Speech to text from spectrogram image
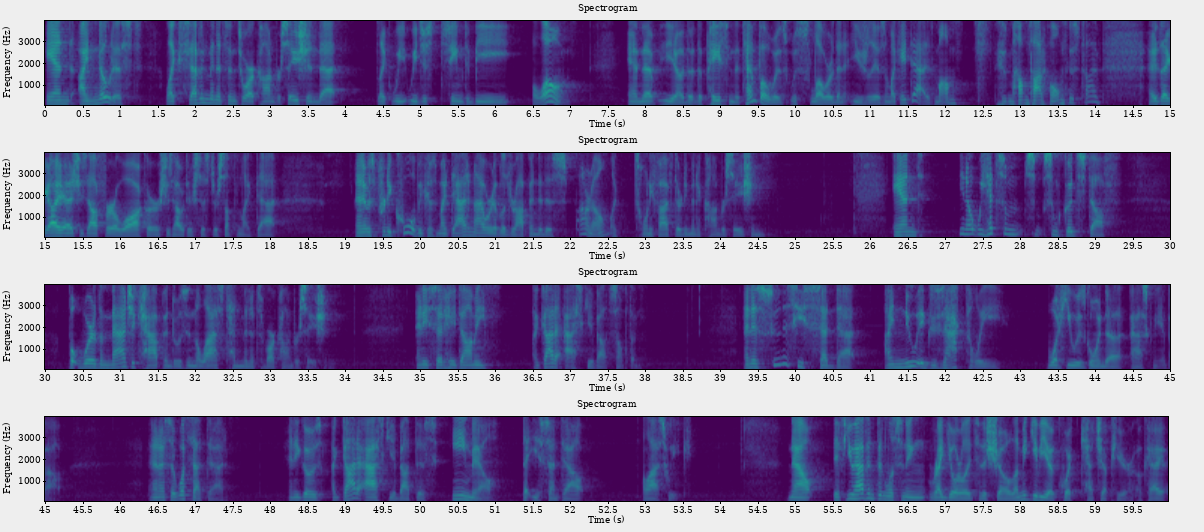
And I noticed like seven minutes into our conversation that like we we just seemed to be alone and that you know the, the pace and the tempo was was slower than it usually is. I'm like, hey dad, is mom is mom not home this time? And he's like, oh yeah, she's out for a walk or she's out with your sister, something like that. And it was pretty cool because my dad and I were able to drop into this, I don't know, like 25, 30 minute conversation. And, you know, we had some, some, some good stuff, but where the magic happened was in the last 10 minutes of our conversation. And he said, Hey, Dami, I got to ask you about something. And as soon as he said that, I knew exactly what he was going to ask me about. And I said, What's that, Dad? and he goes, I got to ask you about this email that you sent out last week. Now, if you haven't been listening regularly to the show, let me give you a quick catch up here, okay?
